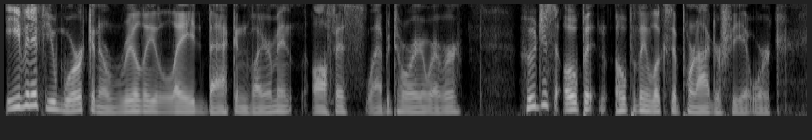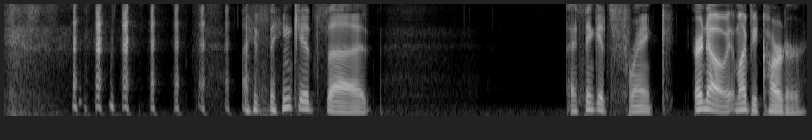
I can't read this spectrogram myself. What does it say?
even if you work in a really laid back environment, office, laboratory, or wherever, who just open openly looks at pornography at work? I think it's uh I think it's Frank. Or no, it might be Carter.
